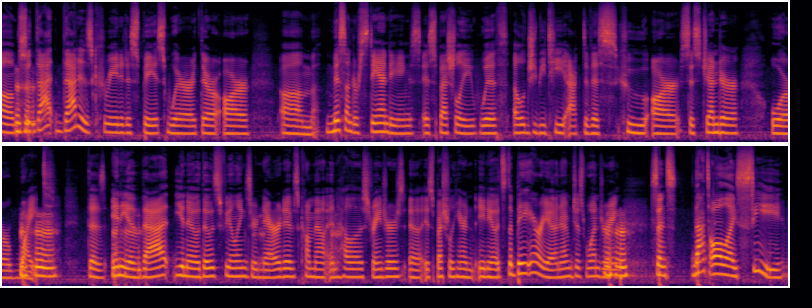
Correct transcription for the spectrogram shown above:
Um, mm-hmm. So that that has created a space where there are um, misunderstandings, especially with LGBT activists who are cisgender or white. Mm-hmm does any Mm-hmm. of that, you know, those feelings or narratives come out in Hella Strangers, uh, especially here in, you know, it's the Bay Area. And I'm just wondering, Mhm. since that's all I see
